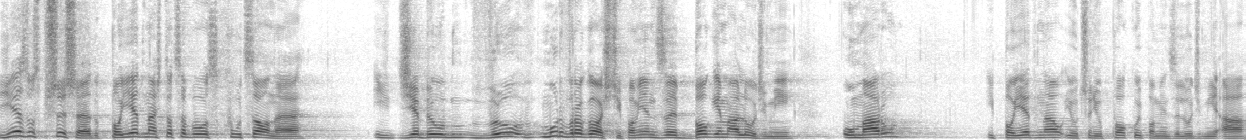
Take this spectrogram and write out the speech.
Jezus przyszedł pojednać to, co było skłócone i gdzie był mur wrogości pomiędzy Bogiem a ludźmi, umarł i pojednał i uczynił pokój pomiędzy ludźmi a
